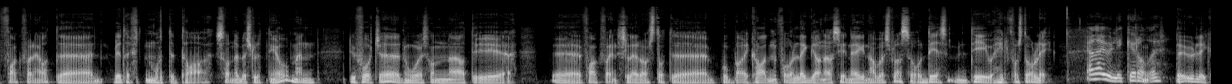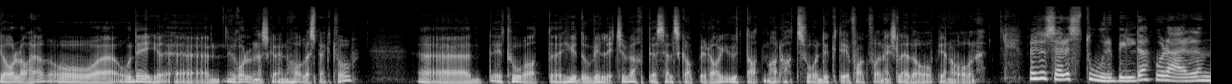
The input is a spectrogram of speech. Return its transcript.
fagforeninger at eh, bedriften måtte ta sånne beslutninger. Men du får ikke noe sånn at de Eh, fagforeningsleder har stått på barrikaden for å legge ned sine egne arbeidsplasser. og det, det, er jo helt forståelig. Ja, det er ulike roller. Det er ulike roller her, og, og de rollene skal en ha respekt for. Jeg tror at Hydro ville ikke vært det selskapet i dag uten at vi hadde hatt så dyktige fagforeningsledere opp gjennom årene. Men Hvis du ser det store bildet, hvor det er en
